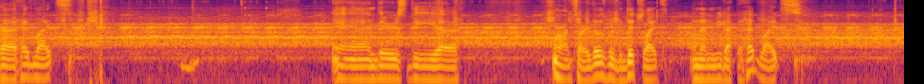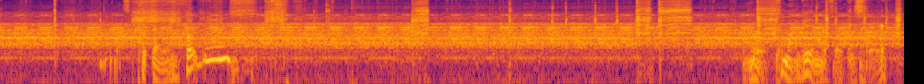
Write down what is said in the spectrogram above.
uh, headlights. There's the, uh, or I'm sorry, those were the ditch lights. And then we got the headlights. Let's put that in focus. Oh, come on, get into focus there.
